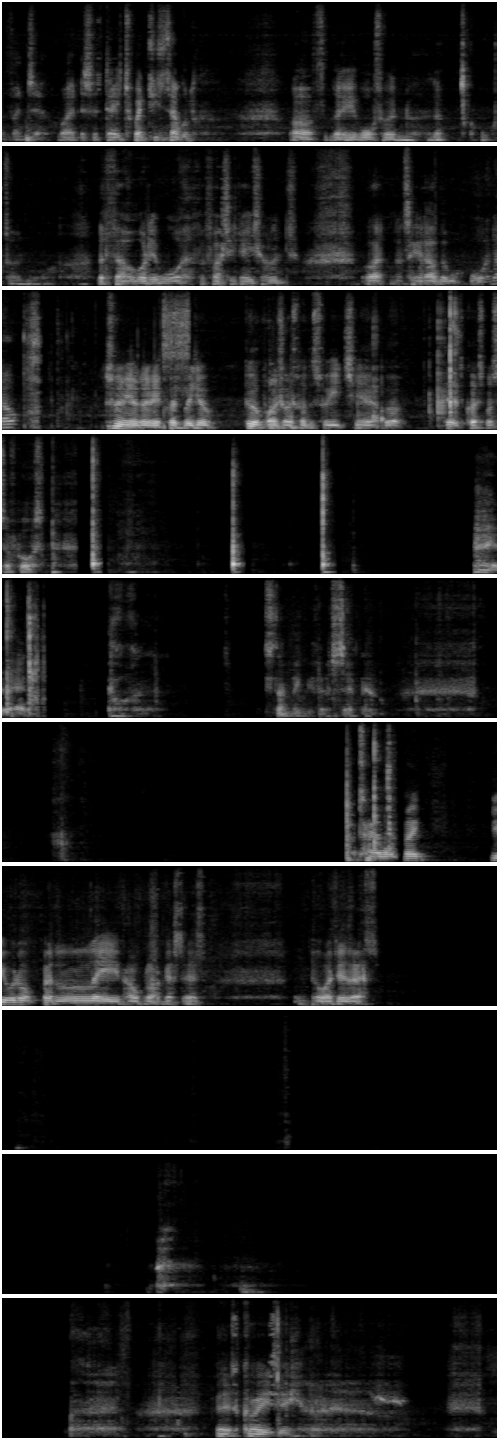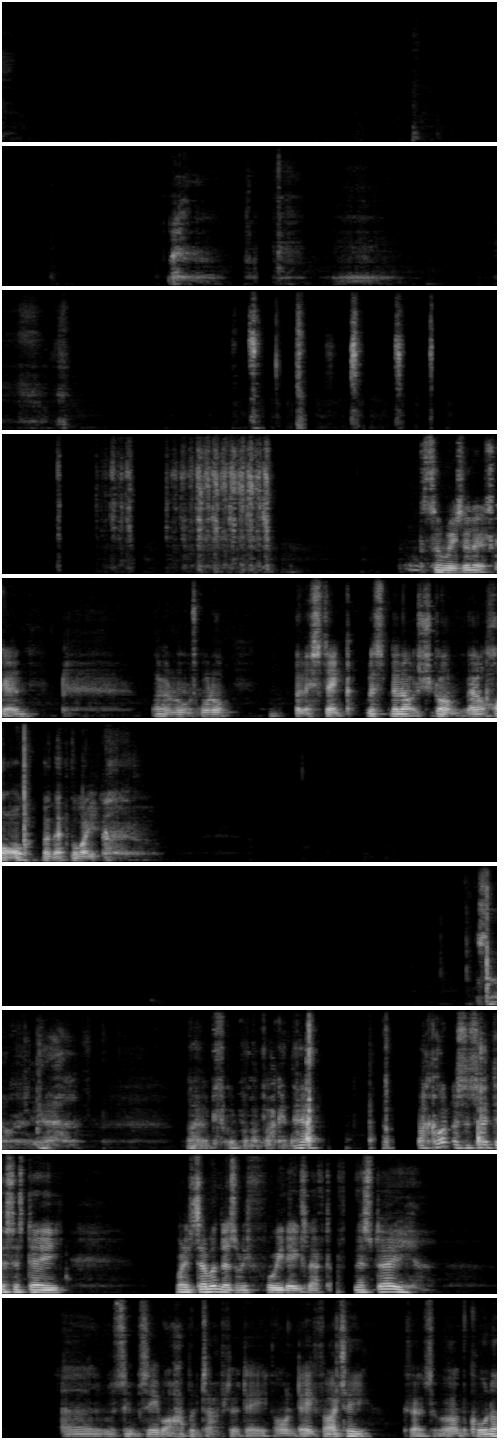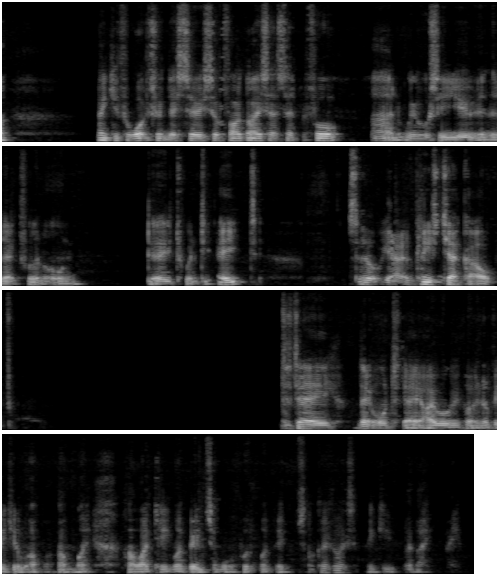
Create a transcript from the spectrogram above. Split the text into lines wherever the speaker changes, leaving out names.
Adventure. Right, this is day 27 of the water and the water and water, the fell running water for 30 day challenge. Right, take it out the water now. It's really gonna be a quick video. Do apologise for the sweets here, but it's Christmas, of course. Right then. God, Does that make me feel sick? I'll tell you would not believe how black this is until I do this. It's crazy. For some reason it's getting I don't know what's going on. But they stink. They're not strong, they're not hot, but they're bright. So yeah. Right, I'm just gonna put that back in there. Back on, as I said, this is day 27. There's only three days left after this day. And we'll soon see what happens after day on day 30, because that's around the corner. Thank you for watching this series so far, guys, as I said before, and we will see you in the next one on day 28. So, yeah, and please check out today, later on today, I will be putting a video up about my how I clean my boots and what I with my boots. Okay, guys, thank you. Bye bye.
